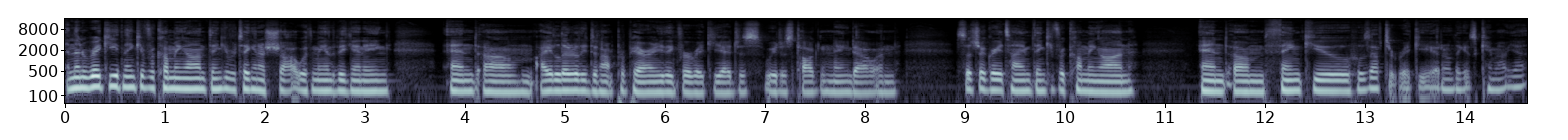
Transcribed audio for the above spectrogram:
And then Ricky, thank you for coming on. Thank you for taking a shot with me in the beginning. And um, I literally did not prepare anything for Ricky. I just we just talked and hanged out, and such a great time. Thank you for coming on. And um, thank you. Who's after Ricky? I don't think it's came out yet.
